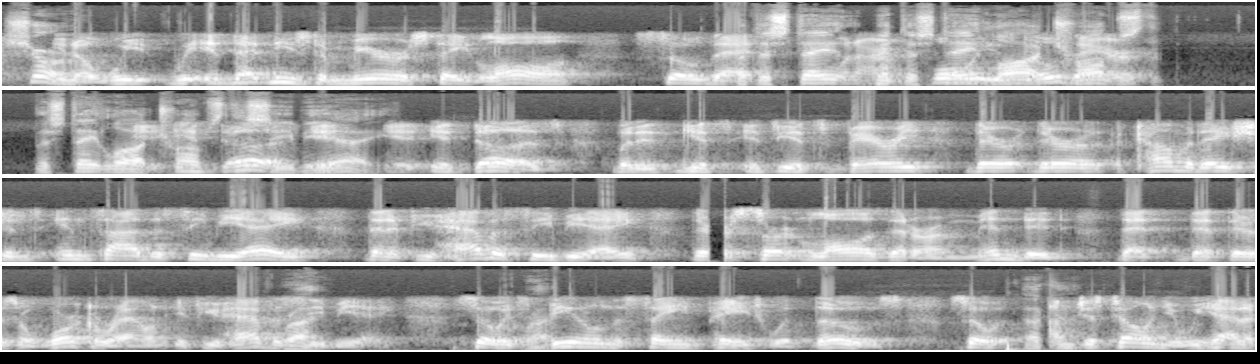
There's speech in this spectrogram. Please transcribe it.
sure. you know, we, we that needs to mirror state law so that but the state, but the state law trumps. There, the state law it, trumps it does. the CBA. It, it, does, but it gets it, it's very there. There are accommodations inside the CBA that if you have a CBA, there are certain laws that are amended that that there's a workaround if you have a right. CBA. So it's right. being on the same page with those. So okay. I'm just telling you, we had a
